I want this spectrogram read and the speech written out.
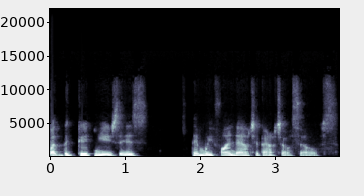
But the good news is then we find out about ourselves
